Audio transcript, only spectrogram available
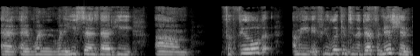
And and when when he says that he um, fulfilled, I mean, if you look into the definition,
